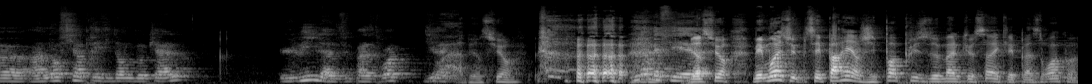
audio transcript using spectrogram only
euh, un ancien président de Bocal, lui, il a le passe droit direct. Ah, bien sûr. Non, mais c'est. Bien sûr. Mais moi, je- c'est pareil, hein, j'ai pas plus de mal que ça avec les places droits, quoi.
